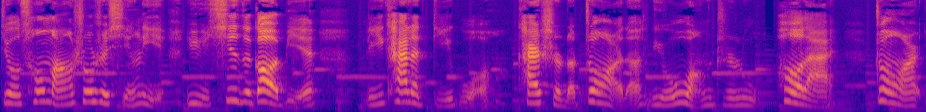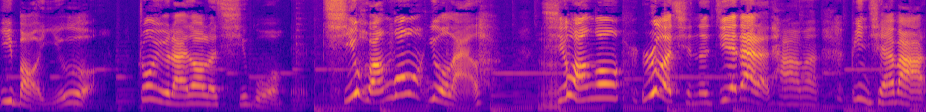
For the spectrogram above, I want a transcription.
就匆忙收拾行李，与妻子告别，离开了敌国，开始了重耳的流亡之路。后来，重耳一饱一饿，终于来到了齐国。齐桓公又来了，嗯齐桓公热情地接待了他们，并且把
